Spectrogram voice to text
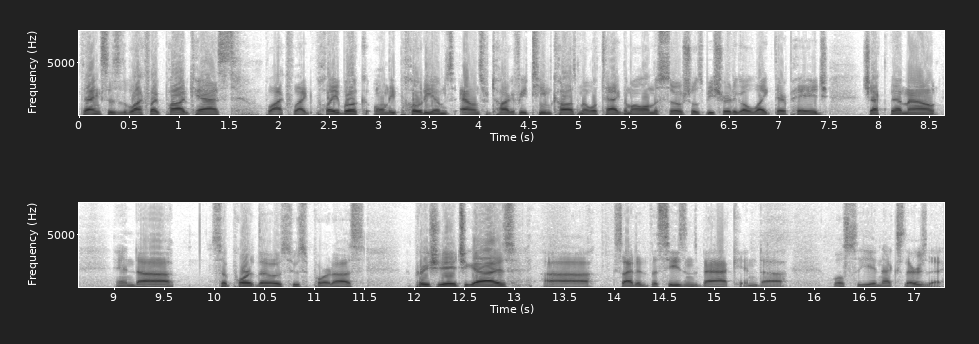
thanks. This is the Black Flag Podcast, Black Flag Playbook, only podiums. Allen's Photography, Team Cosmo. We'll tag them all on the socials. Be sure to go like their page, check them out, and uh, support those who support us. Appreciate you guys. Uh, excited that the season's back, and uh, we'll see you next Thursday.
